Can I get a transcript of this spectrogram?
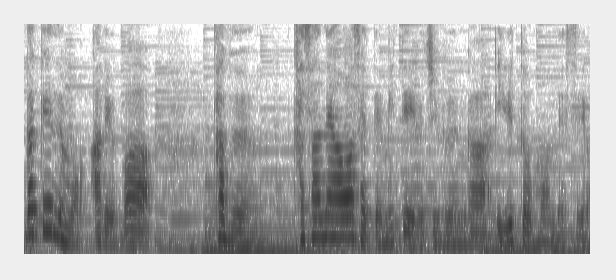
だけでもあれば多分重ね合わせて見ている自分がいると思うんですよ。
